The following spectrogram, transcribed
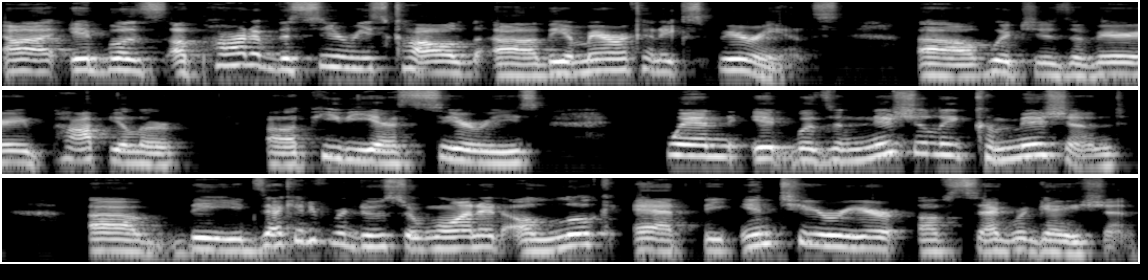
Uh, it was a part of the series called uh, The American Experience, uh, which is a very popular uh, PBS series. When it was initially commissioned, uh, the executive producer wanted a look at the interior of segregation,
